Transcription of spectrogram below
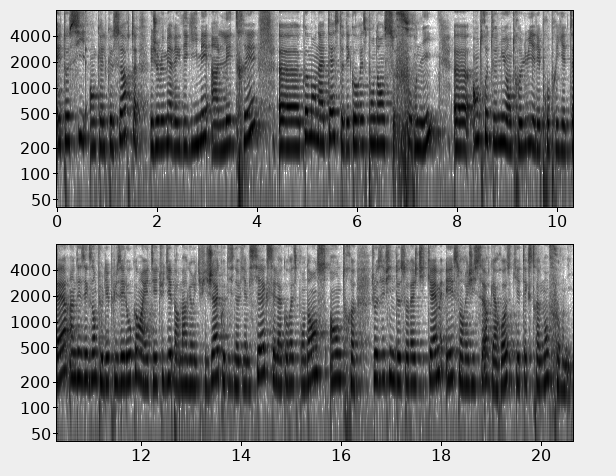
est aussi en quelque sorte, et je le mets avec des guillemets, un lettré, euh, comme en atteste des correspondances fournies, euh, entretenues entre lui et les propriétaires. Un des exemples les plus éloquents a été étudié par Marguerite Figeac au XIXe siècle, c'est la correspondance entre Joséphine de Sauvage-Diquem et son régisseur Garros, qui est extrêmement fournie.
